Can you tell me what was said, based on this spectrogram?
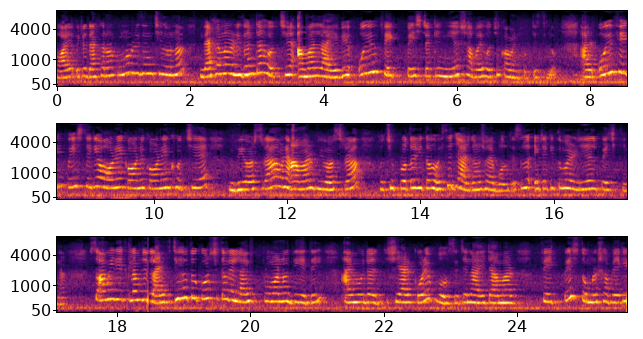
হয়, ওইটা দেখানোর কোনো রিজন ছিল না। দেখানোর রিজনটা হচ্ছে আমার লাইভে ওই ফেক পেজটাকে নিয়ে সবাই হচ্ছে কমেন্ট করতেছিল। আর ওই ফেক পেজ থেকে অনেক অনেক অনেক হচ্ছে ভিউয়ার্সরা মানে আমার ভিউয়ার্সরা হচ্ছে প্রতারিত হয়েছে, যার জন্য সবাই বলতেছিল, এটা কি তোমার রিয়েল পেজ কিনা? সো আমি দেখলাম যে লাইভ যেহেতু করছি, তাহলে লাইভ প্রমাণও দিয়ে দিই। আমি ওইটা শেয়ার করে বলছি যে, না, এটা আমার ফেক পেজ তোমরা সবাইকে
